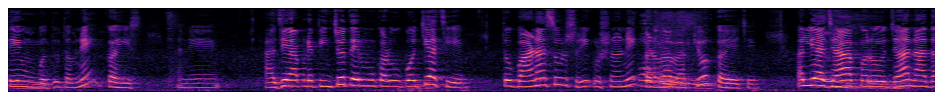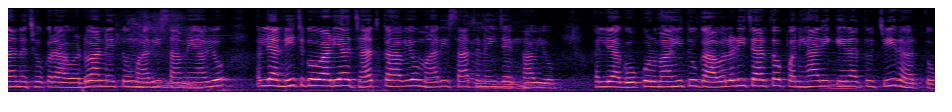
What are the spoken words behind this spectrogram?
તે હું બધું તમને કહીશ. અને આજે આપણે પંચોતેરમું કડવું પહોંચ્યા છીએ. તો બાણાસુર શ્રી કૃષ્ણને કડવા વાક્યો કહે છે. અલ્યા, જા પરો, જા નાદાન છોકરા, વઢવાને તો મારી સામે આવ્યો. અલ્યા, નીચ ગોવાડિયા જાત કહાવ્યો, મારી સાથ નહીં જાય ફાવ્યો અલ્યા, ગોકુળ માહી તું ગાવલડી ચારતો, પનિહારી કેરા તું ચીર હરતો.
